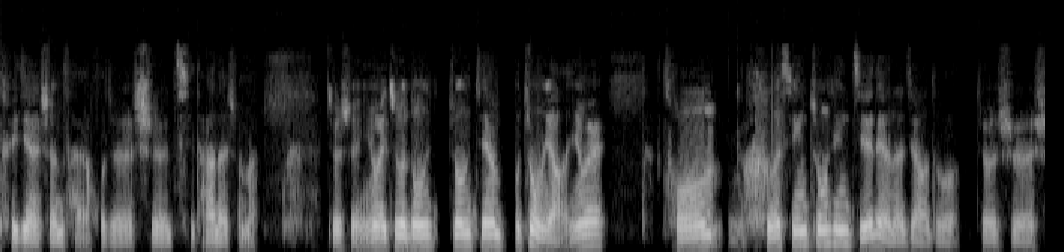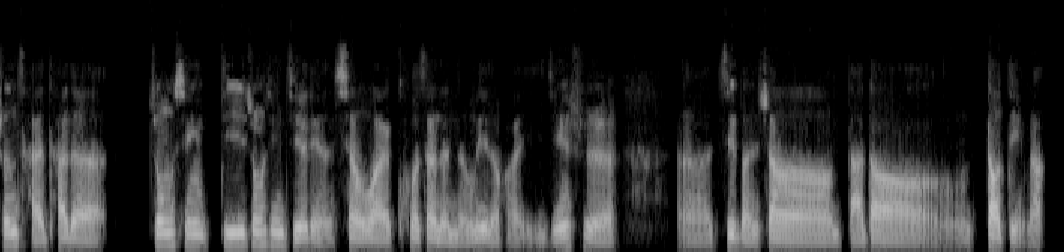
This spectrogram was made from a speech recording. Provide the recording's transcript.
推荐身材或者是其他的什么，就是因为这个东中间不重要，因为从核心中心节点的角度，就是身材它的中心第一中心节点向外扩散的能力的话，已经是。呃，基本上达到到顶了。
